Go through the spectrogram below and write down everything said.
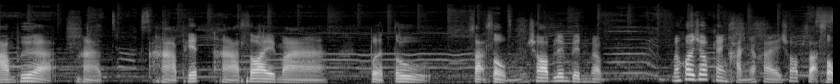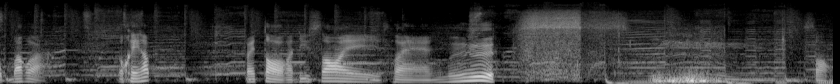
าร์มเพื่อหาหาเพชรหาสร้อยมาเปิดตู้สะสมชอบเล่นเป็นแบบไม่ค่อยชอบแข่งขันกับใคร ชอบสะสมมากกว่า โอเคครับ ไปต่อกันที่สร้อยแสงมืดสอง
